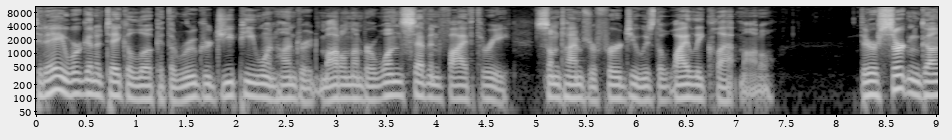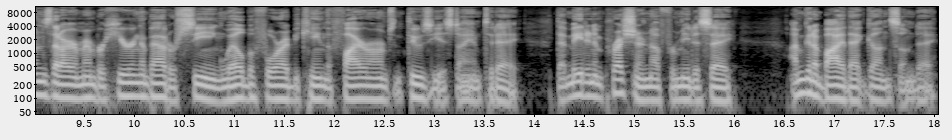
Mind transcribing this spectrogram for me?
Today we're going to take a look at the Ruger GP100 model number 1753, sometimes referred to as the Wiley Clapp model. There are certain guns that I remember hearing about or seeing well before I became the firearms enthusiast I am today that made an impression enough for me to say, I'm going to buy that gun someday.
